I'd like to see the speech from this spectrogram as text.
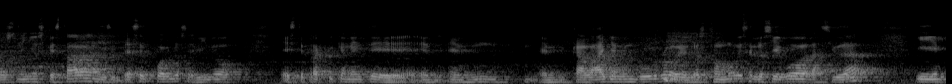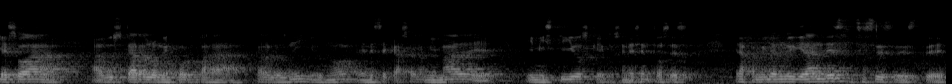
los niños que estaban y de ese pueblo se vino este, prácticamente en, en, caballo, en un burro, y los tomó y se los llevó a la ciudad y empezó a, a buscar lo mejor para, para, los niños, ¿no? En este caso era mi madre y mis tíos, que pues en ese entonces eran familias muy grandes, entonces, este,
